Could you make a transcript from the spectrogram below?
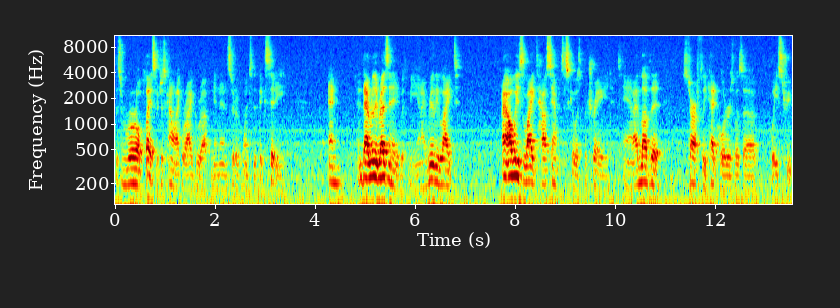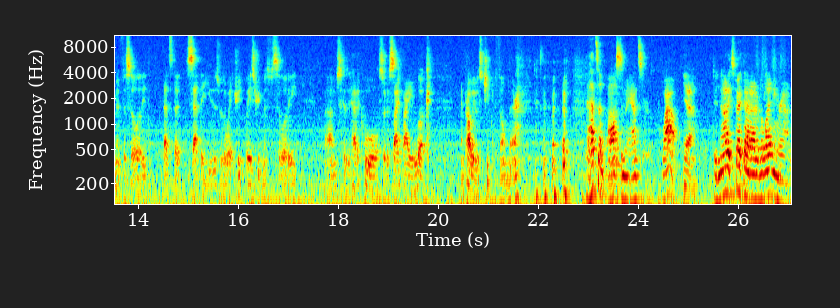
this rural place, which is kind of like where I grew up, and then sort of went to the big city, and and that really resonated with me. And I really liked. I always liked how San Francisco was portrayed, and I love that Starfleet headquarters was a waste treatment facility. That's the set they used was a waste, treatment facility, um, just because it had a cool sort of sci-fi look, and probably was cheap to film there. That's an Um, awesome answer. Wow. Yeah, Did not expect that out of a lightning round,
